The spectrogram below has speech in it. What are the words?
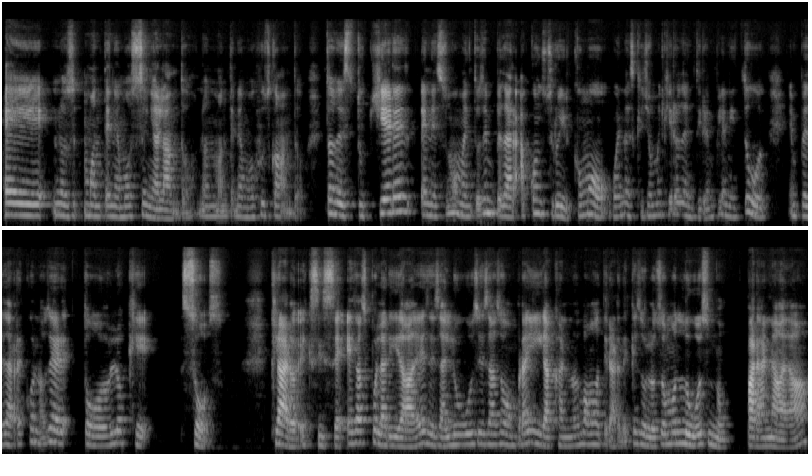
eh, nos mantenemos señalando, nos mantenemos juzgando. Entonces, tú quieres en estos momentos empezar a construir como, bueno, es que yo me quiero sentir en plenitud, empezar a reconocer todo lo que sos, Claro, existe esas polaridades, esa luz, esa sombra, y acá no nos vamos a tirar de que solo somos luz, no, para nada.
